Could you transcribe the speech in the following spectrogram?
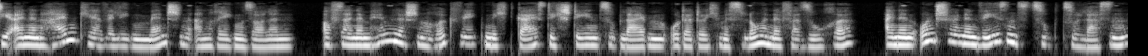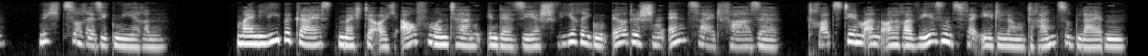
die einen heimkehrwilligen Menschen anregen sollen, auf seinem himmlischen Rückweg nicht geistig stehen zu bleiben oder durch misslungene Versuche, einen unschönen Wesenszug zu lassen, nicht zu resignieren. Mein Liebegeist möchte euch aufmuntern, in der sehr schwierigen irdischen Endzeitphase, trotzdem an eurer Wesensveredelung dran zu bleiben,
